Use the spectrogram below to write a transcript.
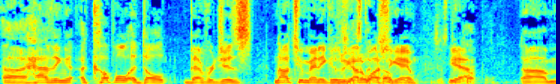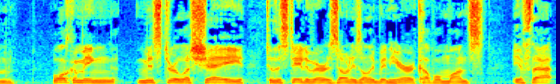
uh, having a couple adult beverages. Not too many because we got to a watch the game. Just a yeah. couple. Um, welcoming Mr. Lachey to the state of Arizona. He's only been here a couple months, if that.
